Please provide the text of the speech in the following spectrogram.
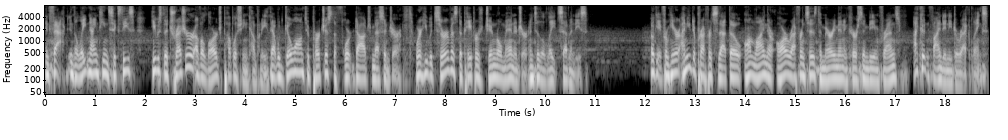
In fact, in the late 1960s, he was the treasurer of a large publishing company that would go on to purchase the Fort Dodge Messenger, where he would serve as the paper's general manager until the late 70s. Okay, from here, I need to preface that though online there are references to Merriman and Kersten being friends. I couldn't find any direct links,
